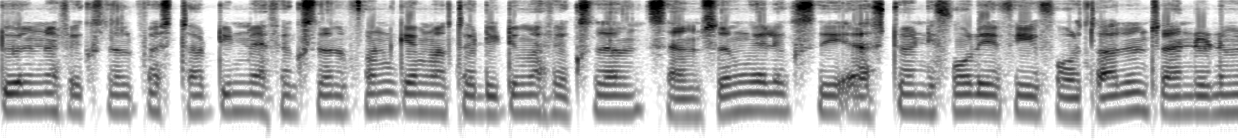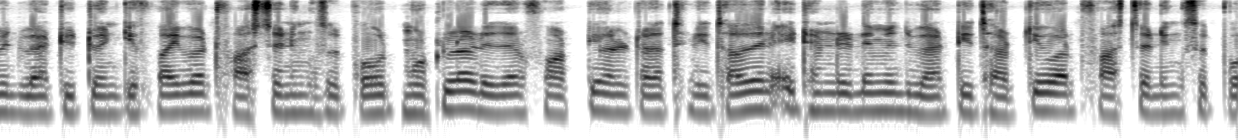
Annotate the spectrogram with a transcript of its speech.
twelve 12 MP plus 13 MP, front camera 32 MP, Samsung Galaxy S24 FE 4700 mAh battery, 25W fast charging support, Motorola Razr 40 Ultra 3800 mAh battery, 30W fast charging support.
